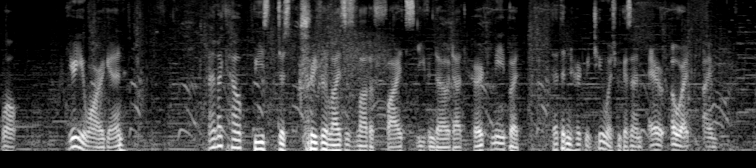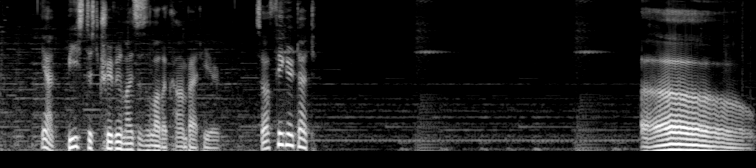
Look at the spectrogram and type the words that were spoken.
Well, here you are again. I like how Beast just trivializes a lot of fights, even though that hurt me, but that didn't hurt me too much because I'm air- oh right, I'm yeah, Beast just trivializes a lot of combat here. So I figured that... Oh.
